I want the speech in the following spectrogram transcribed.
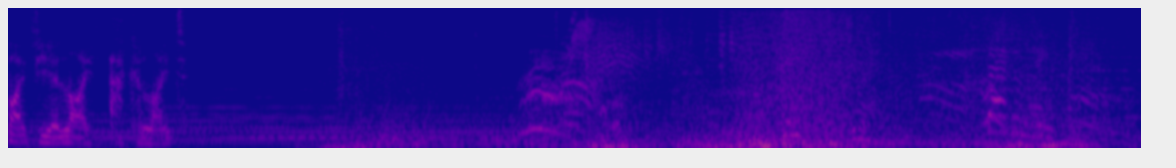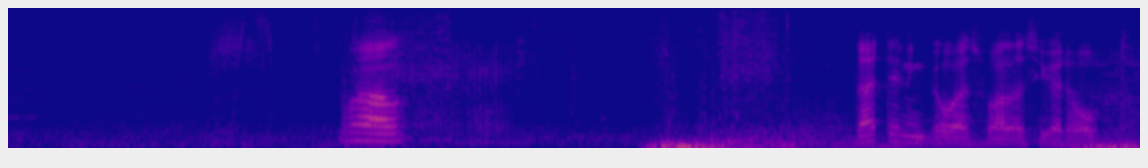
Fight for your life, Acolyte. Well, didn't go as well as you had hoped.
